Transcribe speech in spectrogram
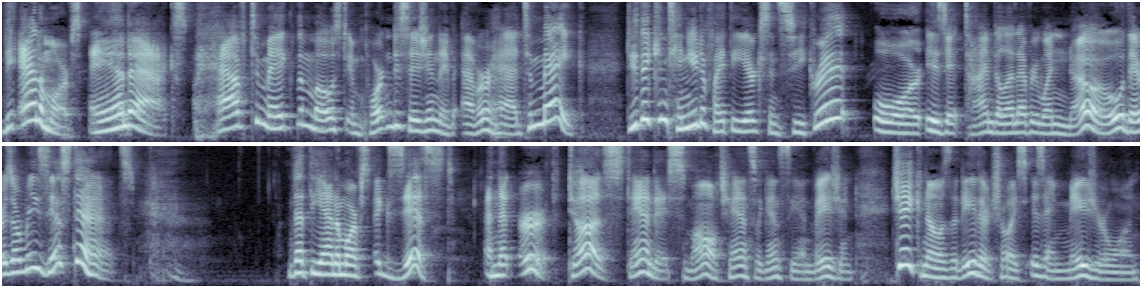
The Animorphs and Ax have to make the most important decision they've ever had to make. Do they continue to fight the Yeerks in secret? Or is it time to let everyone know there's a resistance? That the Animorphs exist, and that Earth does stand a small chance against the invasion. Jake knows that either choice is a major one,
